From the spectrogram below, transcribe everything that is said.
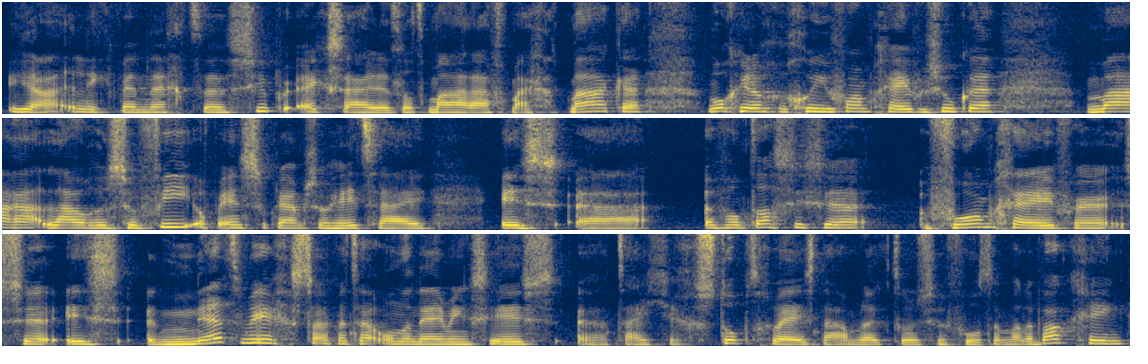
Ja, en ik ben echt uh, super excited wat Mara voor mij gaat maken. Mocht je nog een goede vormgever zoeken, Mara Lauren Sophie op Instagram, zo heet zij, is uh, een fantastische vormgever. Ze is net weer gestart met haar onderneming. Ze is een tijdje gestopt geweest, namelijk toen ze fulltime aan de bak ging.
